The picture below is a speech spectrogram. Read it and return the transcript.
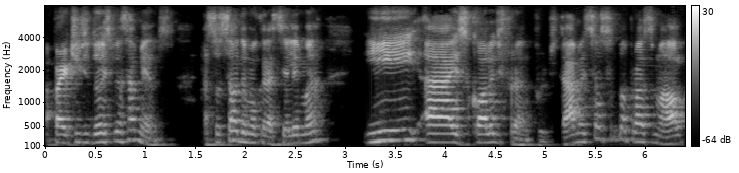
a partir de dois pensamentos: a social-democracia alemã e a escola de Frankfurt, tá? Mas isso é assunto da próxima aula,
